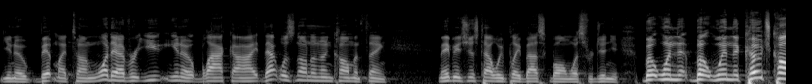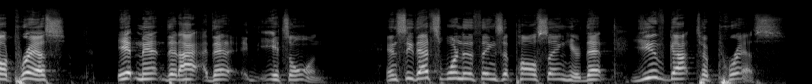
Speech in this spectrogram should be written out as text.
you know, bit my tongue, whatever, you, you know, black eye. That was not an uncommon thing. Maybe it's just how we play basketball in West Virginia. But when the, but when the coach called press, it meant that I that it's on. And see, that's one of the things that Paul's saying here that you've got to press.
